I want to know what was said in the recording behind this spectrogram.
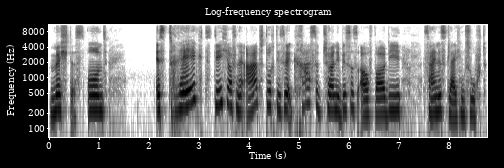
möchtest. Und es trägt dich auf eine Art durch diese krasse Journey Business Aufbau, die seinesgleichen sucht.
